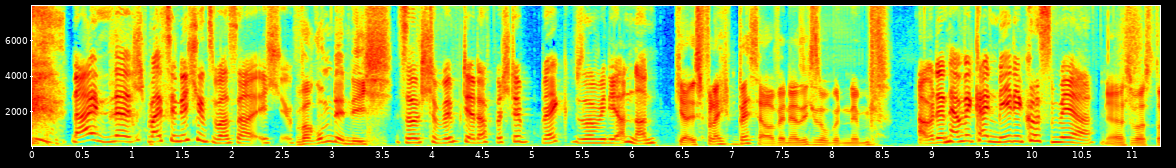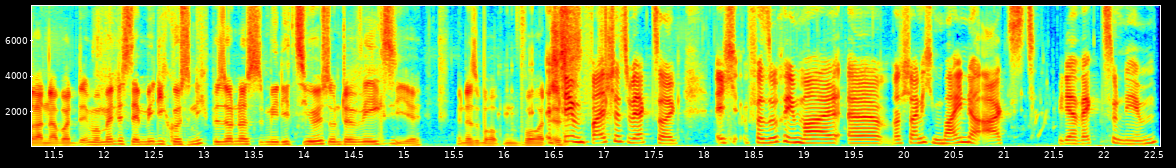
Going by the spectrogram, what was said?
Nein, ne, schmeiß ihn nicht ins Wasser. Ich, Warum denn nicht? so schwimmt der doch bestimmt weg, so wie die anderen. Ja, ist vielleicht besser, wenn er sich so benimmt. Aber dann haben wir keinen Medikus mehr. Ja, ist was dran, aber im Moment ist der Medikus nicht besonders mediziös unterwegs hier. Wenn das überhaupt ein Wort ist. Stimmt, falsches Werkzeug. Ich versuche ihn mal, äh, wahrscheinlich meine Axt wieder wegzunehmen.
